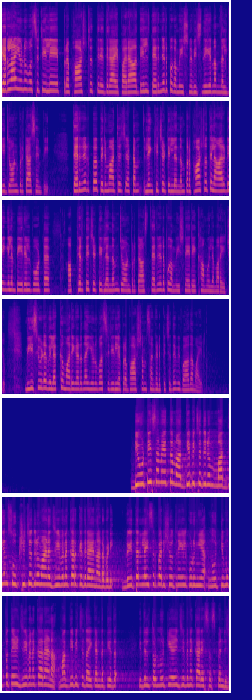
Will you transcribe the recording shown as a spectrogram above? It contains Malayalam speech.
കേരള യൂണിവേഴ്സിറ്റിയിലെ പ്രഭാഷണത്തിനെതിരായ പരാതിയിൽ തെരഞ്ഞെടുപ്പ് കമ്മീഷന് വിശദീകരണം നൽകി ജോൺ ബ്രിട്ടാസ് എം പി. തെരഞ്ഞെടുപ്പ് പെരുമാറ്റച്ചട്ടം ലംഘിച്ചിട്ടില്ലെന്നും പ്രഭാഷണത്തിൽ ആരുടെയെങ്കിലും പേരിൽ വോട്ട് അഭ്യർത്ഥിച്ചിട്ടില്ലെന്നും ജോൺ ബ്രിട്ടാസ് തെരഞ്ഞെടുപ്പ് കമ്മീഷനെ രേഖാമൂലം അറിയിച്ചു. വി സിയുടെ വിലക്ക് മറികടന്ന യൂണിവേഴ്സിറ്റിയിലെ പ്രഭാഷണം സംഘടിപ്പിച്ചത് വിവാദമായിരുന്നു. ഡ്യൂട്ടി സമയത്ത് മദ്യപിച്ചതിനും മദ്യം സൂക്ഷിച്ചതിനുമാണ് ജീവനക്കാർക്കെതിരായ നടപടി. ബ്രീതനലൈസർ പരിശോധനയിൽ കുടുങ്ങിയ നൂറ്റി ജീവനക്കാരാണ് മദ്യപിച്ചതായി കണ്ടെത്തിയത്. ഇതിൽ തൊണ്ണൂറ്റിയേഴ് ജീവനക്കാരെ suspend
